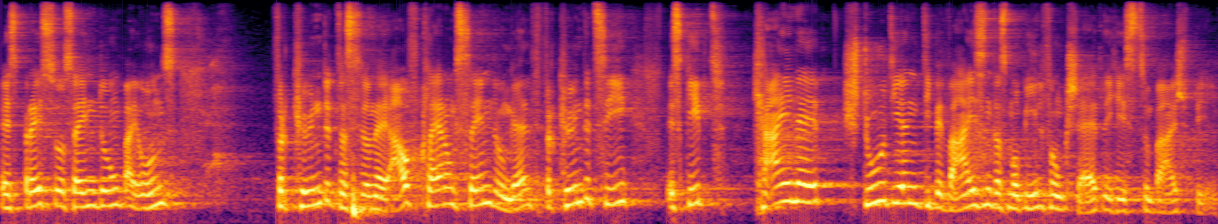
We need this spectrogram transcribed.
Espresso-Sendung bei uns, verkündet, das ist so eine Aufklärungssendung, gell, verkündet sie, es gibt keine Studien, die beweisen, dass Mobilfunk schädlich ist zum Beispiel.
